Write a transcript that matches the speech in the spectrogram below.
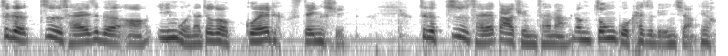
这个制裁这个啊，英文呢叫做 Great Extinction，这个制裁的大全餐啊，让中国开始联想：哎呀，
